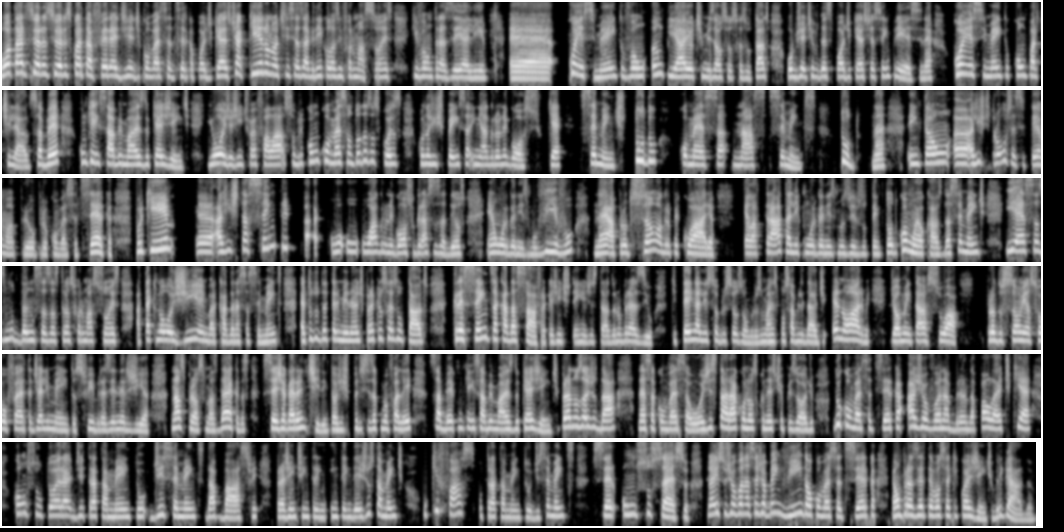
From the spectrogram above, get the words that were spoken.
Boa tarde, senhoras e senhores. Quarta-feira é dia de conversa de cerca podcast aqui no Notícias Agrícolas, informações que vão trazer ali é, conhecimento, vão ampliar e otimizar os seus resultados. O objetivo desse podcast é sempre esse, né? Conhecimento compartilhado, saber com quem sabe mais do que a gente. E hoje a gente vai falar sobre como começam todas as coisas quando a gente pensa em agronegócio, que é semente. Tudo começa nas sementes. Tudo né? Então, uh, a gente trouxe esse tema para o Conversa de Cerca, porque uh, a gente está sempre. Uh, o, o, agronegócio, graças a Deus, é um organismo vivo, né? A produção agropecuária ela trata ali com organismos vivos o tempo todo, como é o caso da semente, e essas mudanças, as transformações, a tecnologia embarcada nessas sementes, é tudo determinante para que os resultados crescentes a cada safra que a gente tem registrado no Brasil, que tem ali sobre os seus ombros uma responsabilidade enorme de aumentar a sua produção e a sua oferta de alimentos, fibras e energia nas próximas décadas seja garantida. Então a gente precisa, como eu falei, saber com quem sabe mais do que a gente. Para nos ajudar nessa conversa hoje, estará conosco neste episódio do Conversa de Cerca a Giovana Branda Pauletti, que é consultora de tratamento de sementes da BASF, para a gente entender justamente o que faz o tratamento de sementes ser um sucesso. Não é isso, Giovana? Seja bem-vinda ao Conversa de Cerca. É um um prazer ter você aqui com a gente. Obrigada.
